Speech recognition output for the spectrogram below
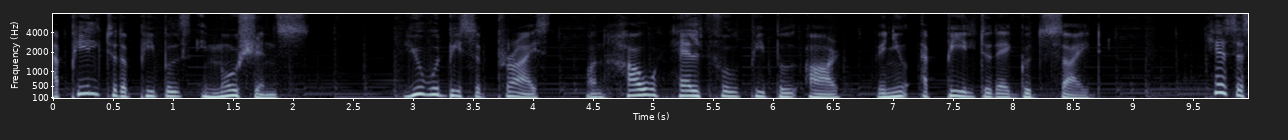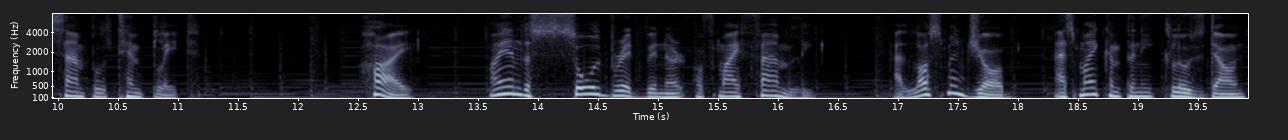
Appeal to the people's emotions. You would be surprised on how helpful people are when you appeal to their good side. Here's a sample template. Hi, I am the sole breadwinner of my family. I lost my job as my company closed down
